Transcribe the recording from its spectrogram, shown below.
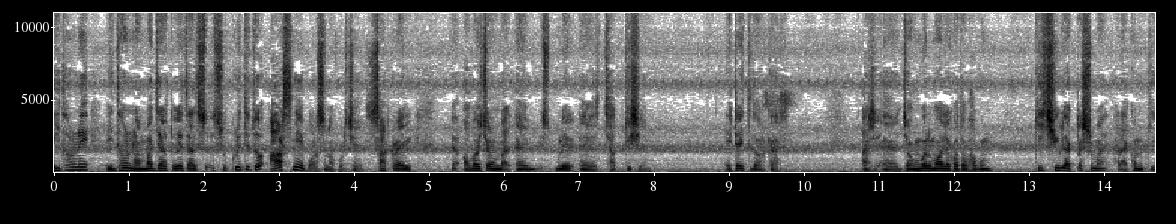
এই ধরনের এই ধরনের নাম্বার যারা তুলেছে, তাদের সুকৃতি তো আর্টস নিয়ে পড়াশোনা করছে। সাকরাইল অভয়চরণ স্কুলের ছাত্রী সে। এটাই তো দরকার। আর জঙ্গলমহলের কথা ভাবুন, কি ছিল একটা সময় আর এখন কি?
